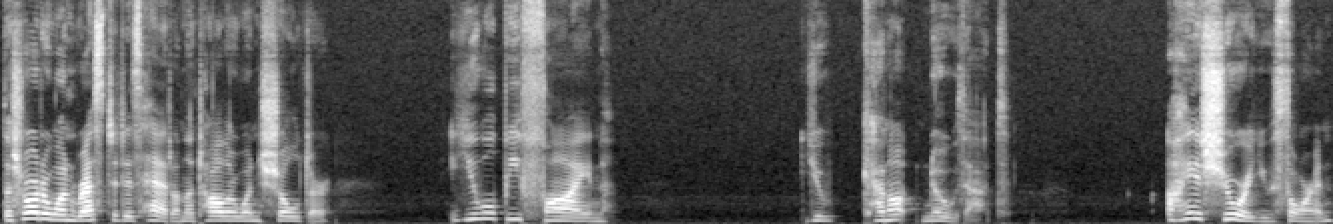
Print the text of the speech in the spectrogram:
The shorter one rested his head on the taller one's shoulder. You will be fine. You cannot know that. I assure you, Thorin,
